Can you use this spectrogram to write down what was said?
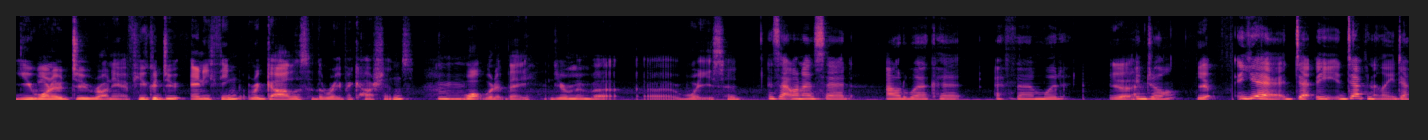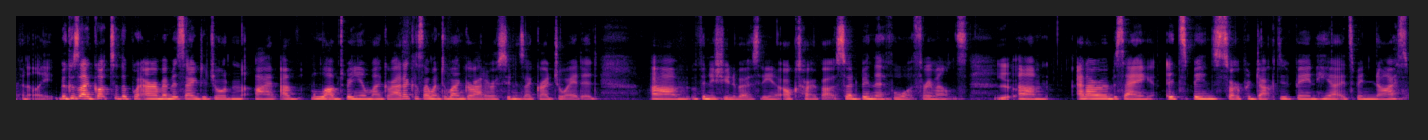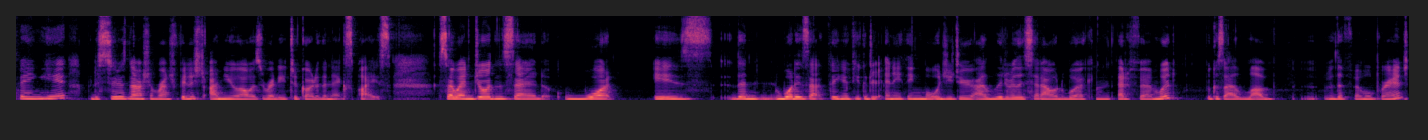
you want to do right now. If you could do anything, regardless of the repercussions, Mm. what would it be? Do you remember uh, what you said? Is that when I said I would work at a Fernwood Yeah. in Geelong? yeah. Yeah, de- definitely, definitely. Because I got to the point, I remember saying to Jordan, I, I've loved being in Wangaratta because I went to Wangaratta as soon as I graduated, um, finished university in October. So I'd been there for what, three months? Yeah. Um, and I remember saying, it's been so productive being here. It's been nice being here. But as soon as Nourish and Brunch finished, I knew I was ready to go to the next place. So when Jordan said, what is then what is that thing if you could do anything what would you do i literally said i would work at Fernwood because i love the Fernwood branch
